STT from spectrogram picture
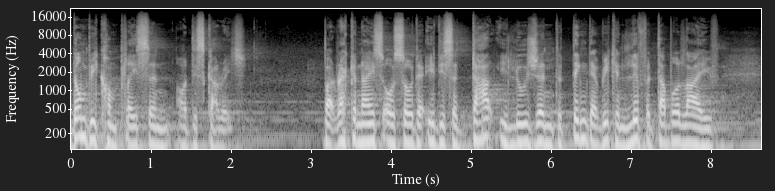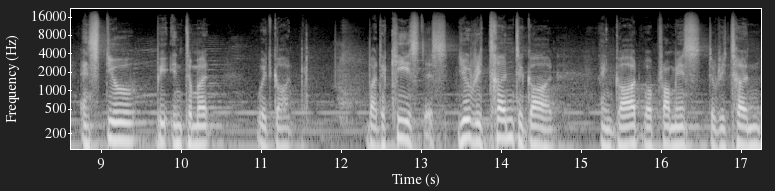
Don't be complacent or discouraged, but recognize also that it is a dark illusion to think that we can live a double life and still be intimate with God. But the key is this you return to God, and God will promise to return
